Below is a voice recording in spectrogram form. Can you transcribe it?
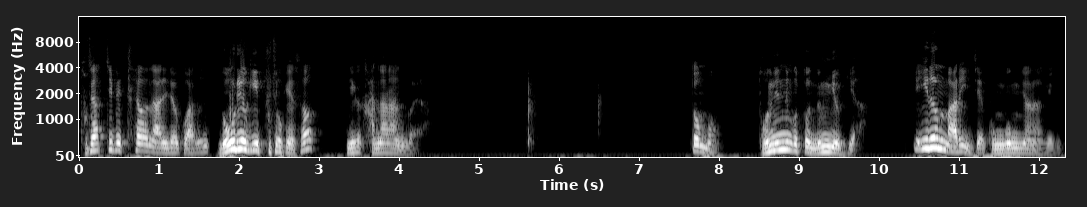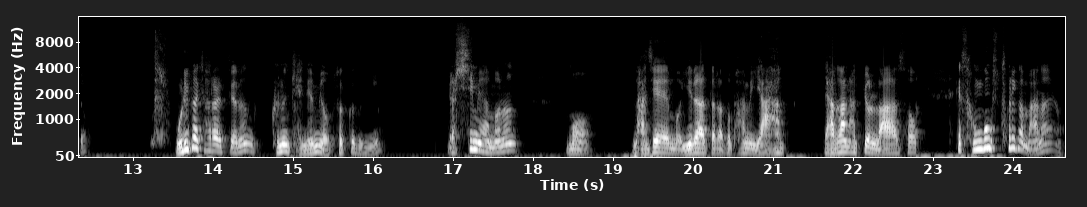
부잣집에 태어나려고 하는 노력이 부족해서 네가 가난한 거야. 또 뭐, 돈 있는 것도 능력이야. 이런 말이 이제 공공연하게, 그죠? 우리가 자랄 때는 그런 개념이 없었거든요. 열심히 하면은, 뭐, 낮에 뭐 일하더라도 밤에 야학, 야간 학교를 나와서 성공 스토리가 많아요.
